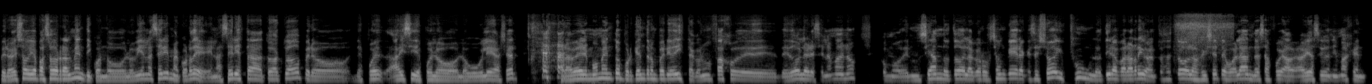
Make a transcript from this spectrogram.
Pero eso había pasado realmente y cuando lo vi en la serie me acordé. En la serie está todo actuado, pero después, ahí sí, después lo, lo googleé ayer para ver el momento, porque entra un periodista con un fajo de, de dólares en la mano, como denunciando toda la corrupción que era, qué sé yo, y ¡pum! lo tira para arriba. Entonces todos los billetes volando, esa fue, había sido una imagen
